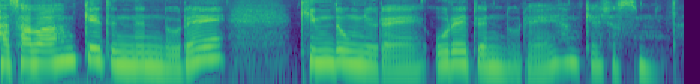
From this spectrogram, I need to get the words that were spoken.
가사와 함께 듣는 노래 김동률의 오래된 노래 함께 하셨습니다.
